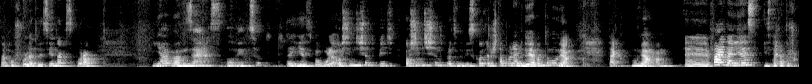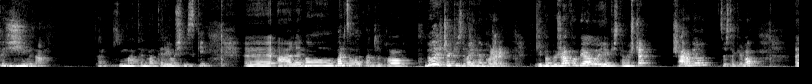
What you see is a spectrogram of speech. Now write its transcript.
za koszulę to jest jednak sporo. Ja Wam zaraz powiem, co tu tutaj jest w ogóle. 85, 80% wiskozy, reszta poliamidu. Ja Wam to mówiłam. Tak, mówiłam Wam. Yy, fajna jest, jest taka troszkę zimna. Taki ma ten materiał śliski. Yy, ale no bardzo ładna, tylko były jeszcze jakieś dwa inne kolory. Taki beżowo-biały i jakiś tam jeszcze szaro-biały, coś takiego. Yy,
